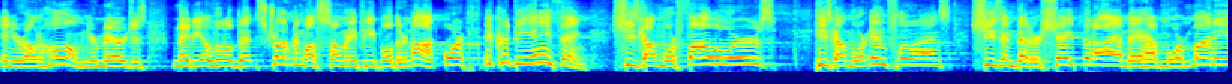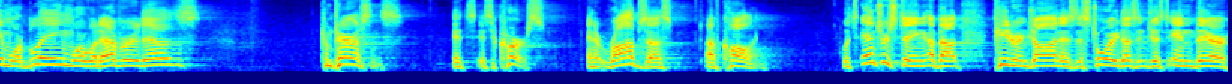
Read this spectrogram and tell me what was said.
in your own home. Your marriage is maybe a little bit struggling while so many people they're not. Or it could be anything. She's got more followers, he's got more influence, she's in better shape than I am, they have more money, more bling, more whatever it is. Comparisons. It's, it's a curse, and it robs us of calling. What's interesting about Peter and John is the story doesn't just end there,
